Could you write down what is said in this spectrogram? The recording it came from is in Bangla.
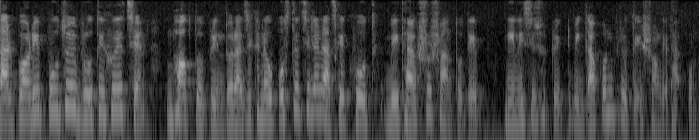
তারপরে পুজোয় ব্রতী হয়েছেন ভক্তবৃন্দরা। যেখানে উপস্থিত ছিলেন আজকে খোদ বিধায়ক সুশান্ত দেব। নিয়ে নিচ্ছি ছোট্ট একটি বিজ্ঞাপন, বিরতির সঙ্গে থাকুন।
